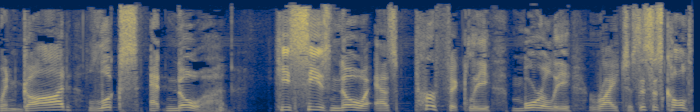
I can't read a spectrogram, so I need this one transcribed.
when God looks at Noah, he sees Noah as perfectly morally righteous. This is called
